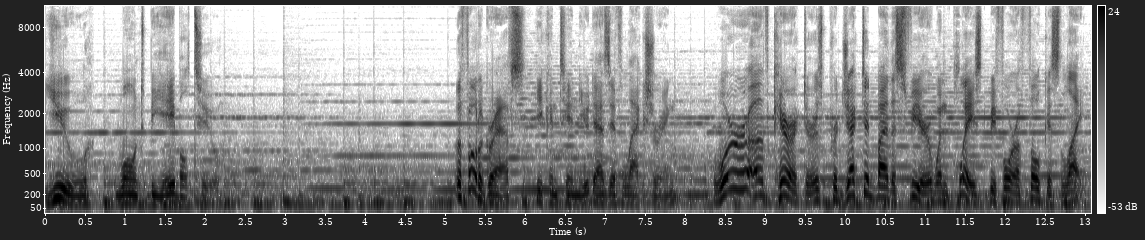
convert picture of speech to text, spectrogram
You won't be able to. The photographs, he continued as if lecturing, were of characters projected by the sphere when placed before a focus light.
